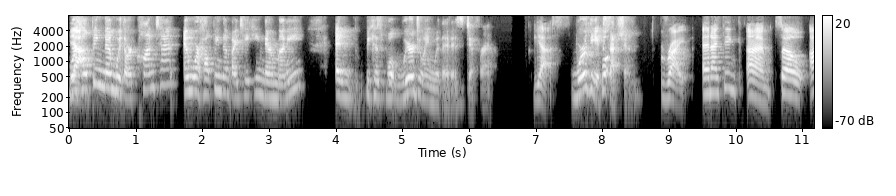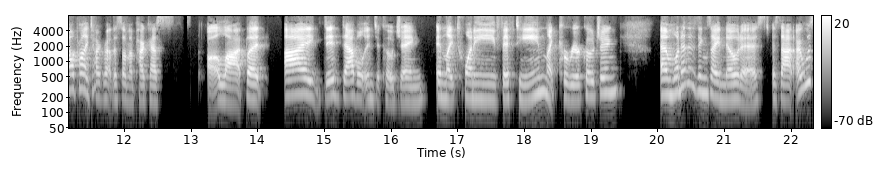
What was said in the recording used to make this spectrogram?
we're yeah. helping them with our content and we're helping them by taking their money. And because what we're doing with it is different. Yes. We're the exception. Well, right. And I think um, so I'll probably talk about this on the podcast a lot, but I did dabble into coaching in like 2015, like career coaching. And one of the things I noticed is that I was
